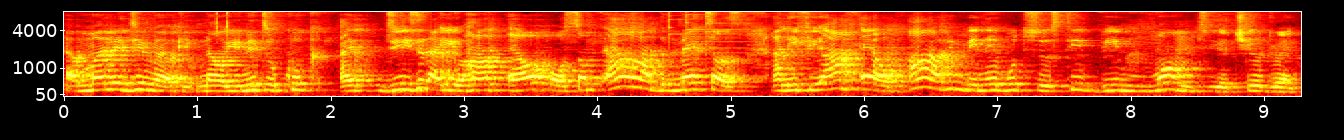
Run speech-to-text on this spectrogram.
I'm managing my okay now you need to cook. I do you see that you have help or something? Are the methods? And if you have help, how have you been able to still be mom to your children?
